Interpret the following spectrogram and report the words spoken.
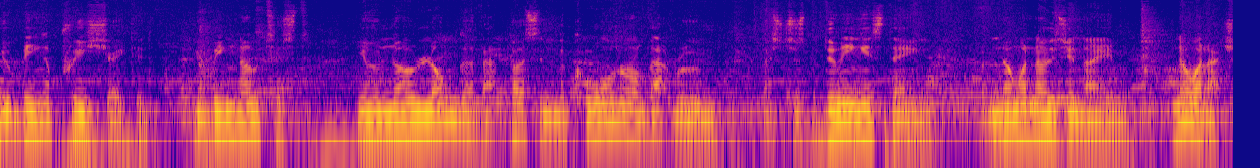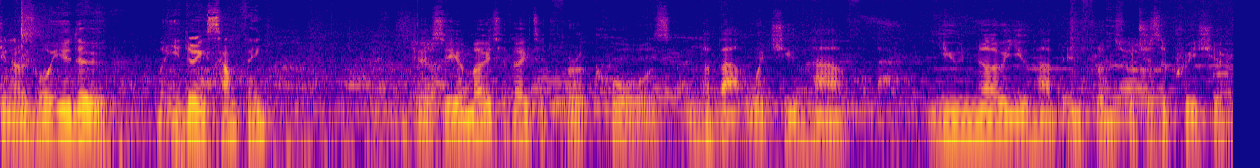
You're being appreciated. You're being noticed. You're no longer that person in the corner of that room that's just doing his thing, but no one knows your name. No one actually knows what you do, but you're doing something. Okay, so you're motivated for a cause mm-hmm. about which you have, you know, you have influence, which is appreciated.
